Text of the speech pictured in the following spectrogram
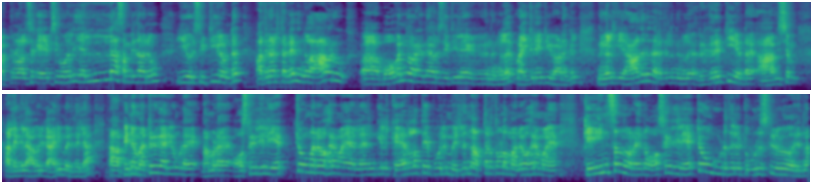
മക്ഡൊണാൾഡ്സ് കെ എഫ് സി മുതൽ എല്ലാ സംവിധാനവും ഈ ഒരു സിറ്റിയിലുണ്ട്. അതിനാൽ തന്നെ നിങ്ങൾ ആ ഒരു ബോവൻ എന്ന് പറയുന്ന ഒരു സിറ്റിയിലേക്ക് നിങ്ങൾ മൈഗ്രേറ്റ് ചെയ്യുകയാണെങ്കിൽ നിങ്ങൾക്ക് യാതൊരു തരത്തിലും നിങ്ങൾ റിഗ്രറ്റ് ചെയ്യേണ്ട ആവശ്യം അല്ലെങ്കിൽ ആ ഒരു കാര്യം വരുന്നില്ല. പിന്നെ മറ്റൊരു കാര്യം കൂടെ നമ്മുടെ ഓസ്ട്രേലിയയിൽ ഏറ്റവും മനോഹരമായ അല്ലെങ്കിൽ കേരളത്തെ പോലും വെല്ലുന്ന അത്രത്തോളം മനോഹരമായ കെയ്ൻസ് എന്ന് പറയുന്ന ഓസ്ട്രേലിയയിൽ ഏറ്റവും കൂടുതൽ ടൂറിസ്റ്റുകൾ വരുന്ന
